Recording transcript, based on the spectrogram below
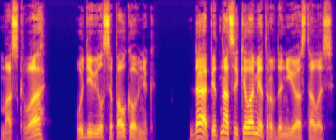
«Москва?» — удивился полковник. «Да, 15 километров до нее осталось».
